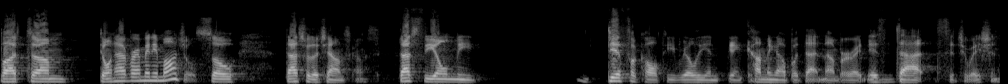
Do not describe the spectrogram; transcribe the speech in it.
but um, don't have very many modules. So that's where the challenge comes. That's the only difficulty really in, in coming up with that number, right? Is that situation.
